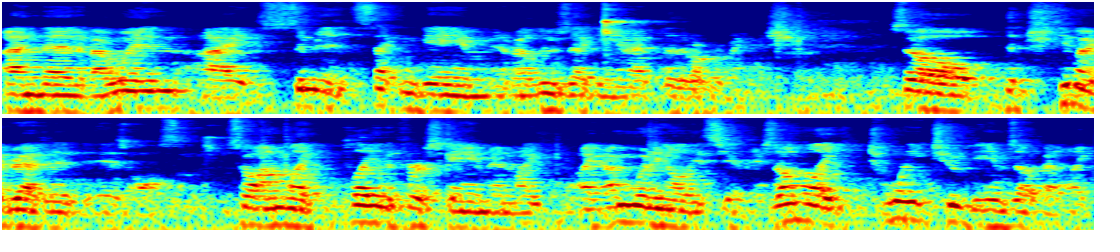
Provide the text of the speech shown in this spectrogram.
and then if I win, I submit the second game, and if I lose that game, I play the rubber match. So the team I drafted is awesome. So I'm like playing the first game, and like, like I'm winning all these series. So I'm like 22 games up at like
